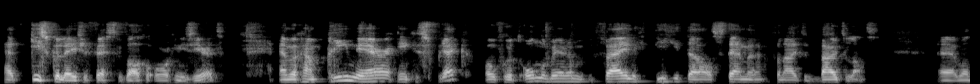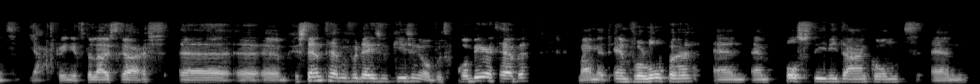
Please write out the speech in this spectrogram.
het Kiescollege Festival georganiseerd. En we gaan primair in gesprek over het onderwerp veilig digitaal stemmen vanuit het buitenland. Uh, want ja, ik weet niet of de luisteraars uh, uh, gestemd hebben voor deze verkiezingen, of het geprobeerd hebben. Maar met enveloppen en, en post die niet aankomt. En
